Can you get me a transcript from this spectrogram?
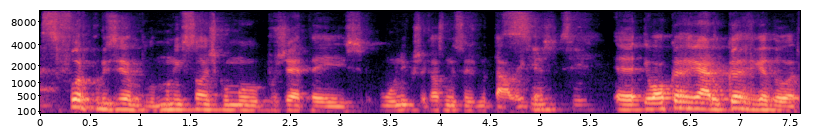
Se for, por exemplo, munições como projéteis únicos, aquelas munições metálicas, sim, sim. Eh, eu ao carregar o carregador,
